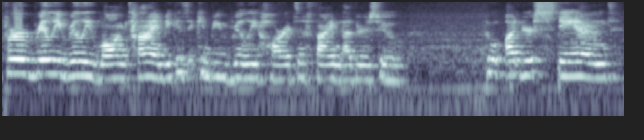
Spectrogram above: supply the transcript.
for a really really long time because it can be really hard to find others who who understand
